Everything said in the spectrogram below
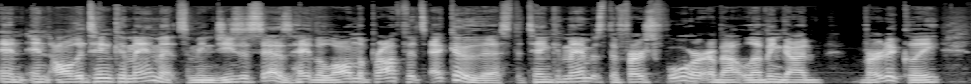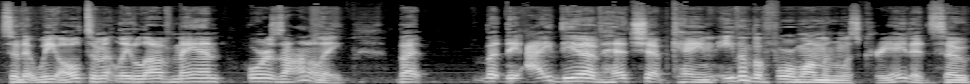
and and all the Ten Commandments. I mean, Jesus says, "Hey, the law and the prophets echo this. The Ten Commandments, the first four, about loving God vertically, so that we ultimately love man horizontally." But but the idea of headship came even before woman was created. So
